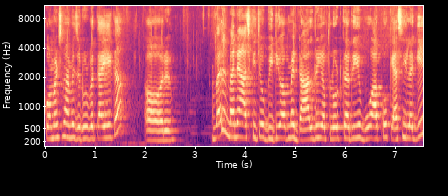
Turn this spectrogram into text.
कमेंट्स में हमें ज़रूर बताइएगा। और वेल well, मैंने आज की जो वीडियो अब मैं डाल रही अपलोड कर रही हूँ वो आपको कैसी लगी?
